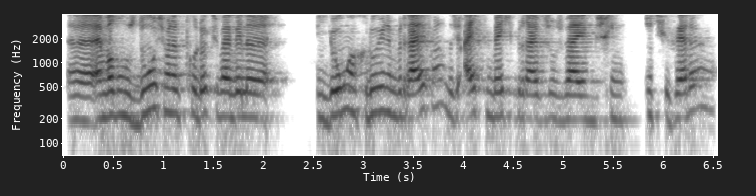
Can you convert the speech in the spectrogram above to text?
en wat ons doel is met het product, wij willen jonge groeiende bedrijven. Dus eigenlijk een beetje bedrijven zoals wij, misschien ietsje verder,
